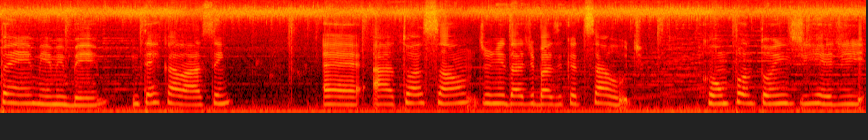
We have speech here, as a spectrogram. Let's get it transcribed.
PMMB intercalassem é, a atuação de unidade básica de saúde com plantões de rede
